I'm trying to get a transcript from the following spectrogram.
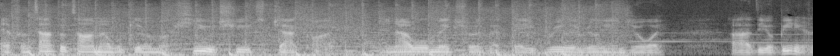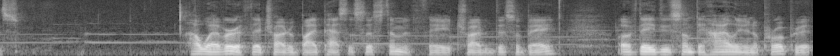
And from time to time I will give him a huge huge jackpot. And I will make sure that they really really enjoy uh, the obedience. However, if they try to bypass the system, if they try to disobey, or if they do something highly inappropriate,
